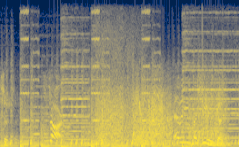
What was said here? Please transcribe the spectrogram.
Start. Heavy machine gun.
